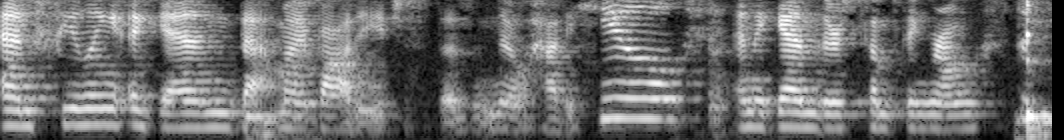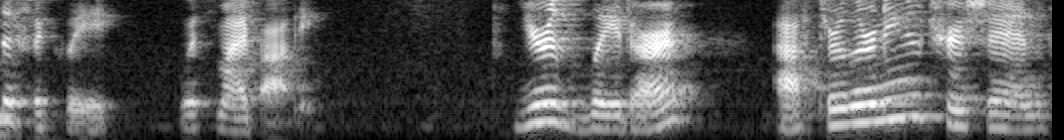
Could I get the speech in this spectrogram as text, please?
and feeling again that my body just doesn't know how to heal. And again, there's something wrong specifically with my body. Years later, after learning nutrition,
